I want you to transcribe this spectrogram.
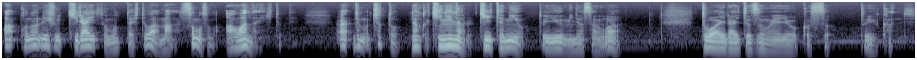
あこのリフ嫌いと思った人はまあそもそも合わない人ね。あでもちょっとなんか気になる。聞いてみようという皆さんは「トワイライトゾーンへようこそ」という感じ。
